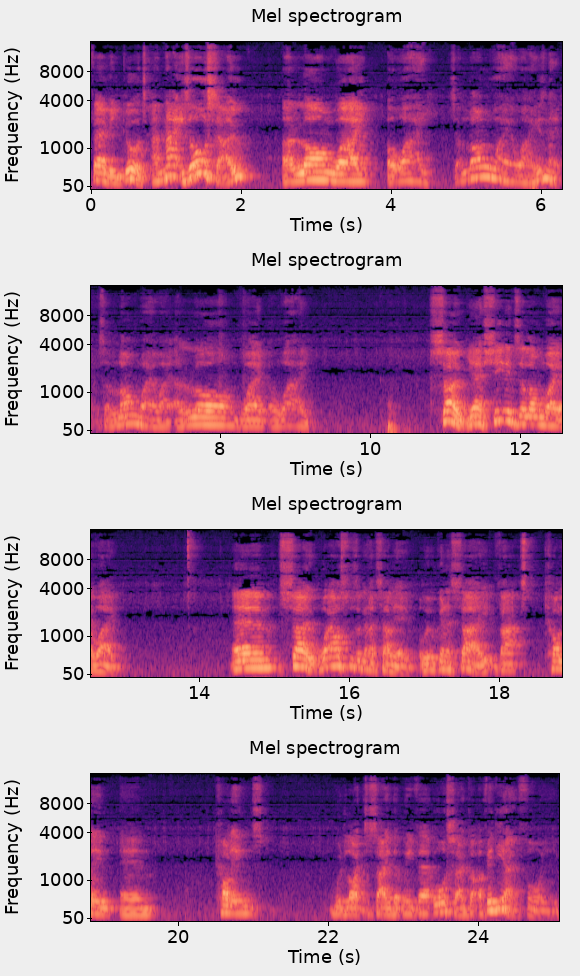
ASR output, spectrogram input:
Very good. And that is also a long way away. It's a long way away, isn't it? It's a long way away. A long way away. So, yeah, she lives a long way away. Um, so, what else was I going to tell you? We were going to say that Colin um, Collins would like to say that we've uh, also got a video for you.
